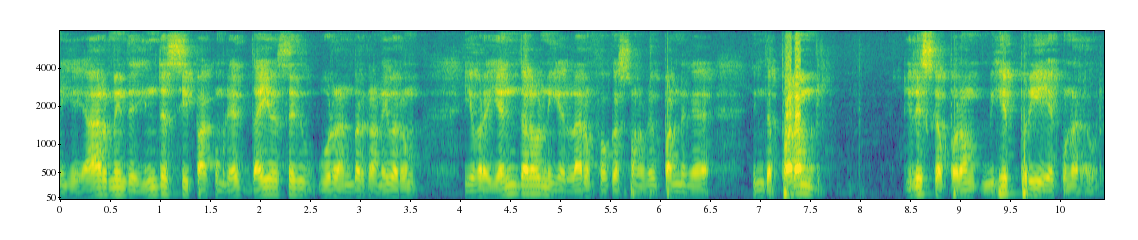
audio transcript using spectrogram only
நீங்கள் யாருமே இந்த இண்டஸ்ட்ரி பார்க்க முடியாது. தயவு செய்து ஊட நண்பர்கள் அனைவரும் இவரை எந்த அளவு நீங்கள் எல்லாரும் ஃபோக்கஸ் பண்ண முடியும் பண்ணுங்கள் இந்த படம் ரிலீஸ்க்கு அப்புறம் மிகப்பெரிய இயக்குனர் அவர்.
